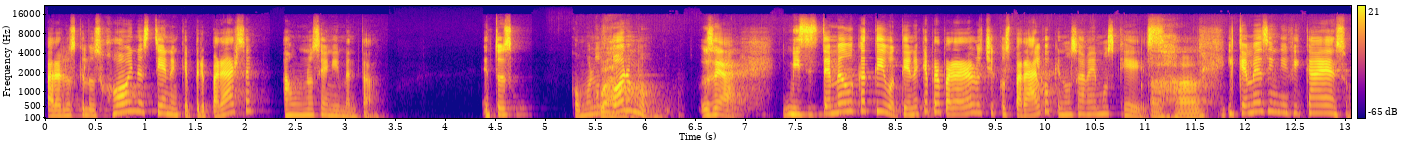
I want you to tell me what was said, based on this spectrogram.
para los que los jóvenes tienen que prepararse, aún no se han inventado. Entonces, ¿cómo los formo? O sea, mi sistema educativo tiene que preparar a los chicos para algo que no sabemos qué es. ¿Y qué me significa eso?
